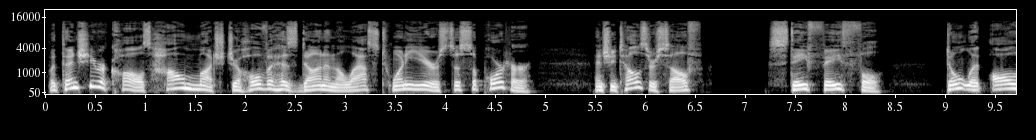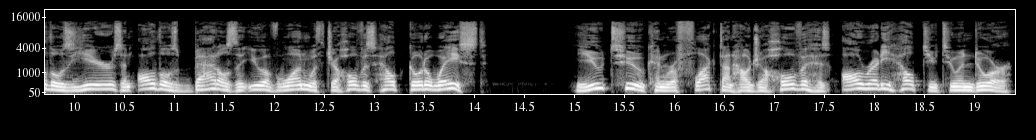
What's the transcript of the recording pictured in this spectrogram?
But then she recalls how much Jehovah has done in the last 20 years to support her. And she tells herself, Stay faithful. Don't let all those years and all those battles that you have won with Jehovah's help go to waste. You too can reflect on how Jehovah has already helped you to endure.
